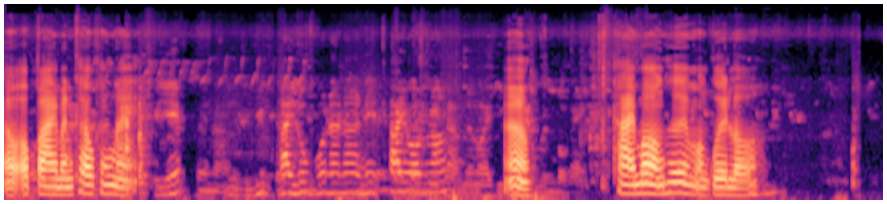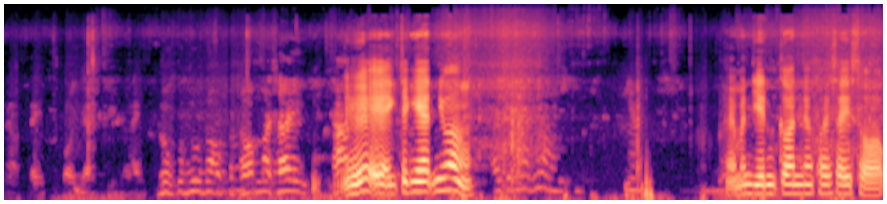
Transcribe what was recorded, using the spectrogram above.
เอาเอาปลายมันเข้าข้างในไทยลุงคนนั้นนะนี่ไทยออนนะอ้าวถ่ายมองเฮ้ยมองกวยรอลูกก็นู่นเอากระทอมมาใช้เอ๊ะเอ๊ะจะแงดย่วงไอ้เจ้าเนี่ยให้มันเย็นก่อนยังค่อยใส่สอบ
